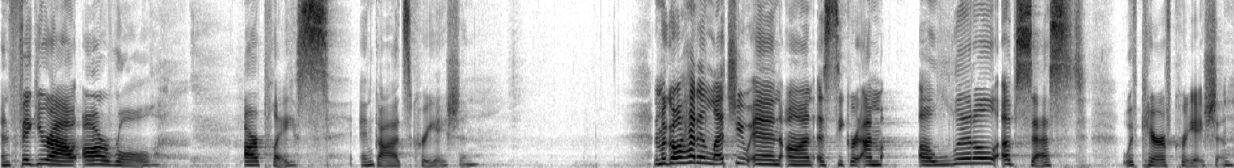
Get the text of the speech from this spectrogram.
and figure out our role, our place in God's creation. I'm gonna go ahead and let you in on a secret. I'm a little obsessed with care of creation.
